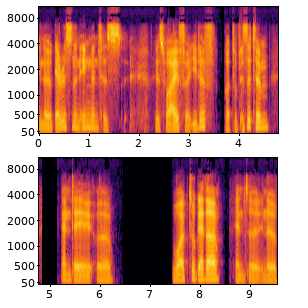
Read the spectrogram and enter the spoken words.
in a garrison in England, his his wife uh, Edith got to visit him, and they uh, worked together. And uh, in a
